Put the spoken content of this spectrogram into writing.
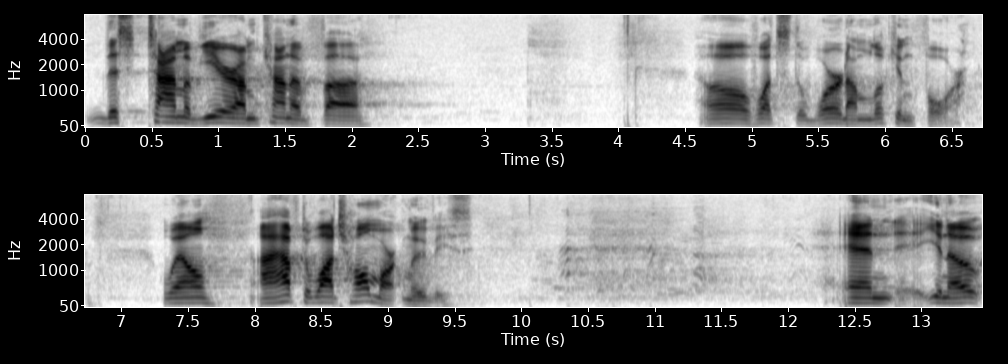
this time of year I'm kind of, uh, oh, what's the word I'm looking for? Well, I have to watch Hallmark movies. And, you know,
